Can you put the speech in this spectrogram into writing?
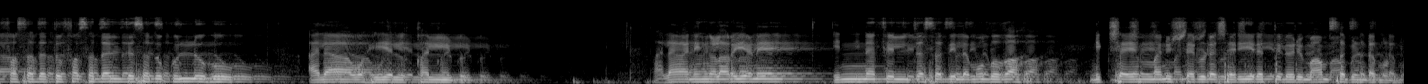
فسدت فسد الجسد كله ألا وهي القلب അലാ നിങ്ങൾ അറിയണേ ഇന്ന ഫിൽ ജസദില മുദ്ഗ നിക്ഷയം മനുഷ്യരുടെ ശരീരത്തിൽ ഒരു മാംസപിണ്ഡമുണ്ട്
